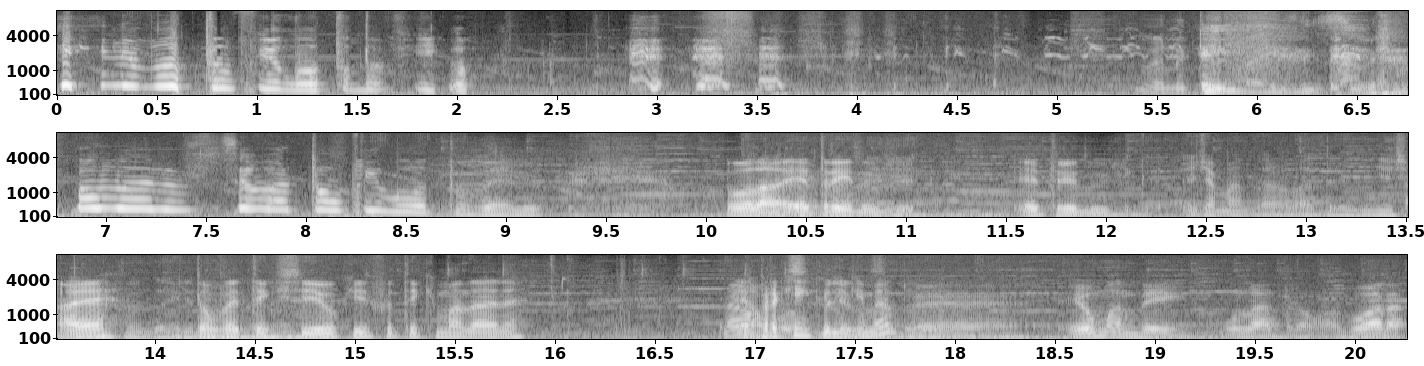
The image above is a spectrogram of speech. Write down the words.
Ele matou o piloto do avião. Mano, quem faz isso? Ô, mano, você matou o piloto, velho. Lá, aí, Lúcio. Entra aí, Lúcio. Já mandaram o ladrãozinho, acho Ah, é? Então vai ter que né? ser eu que vou ter que mandar, né? É pra quem que eu ligo mesmo? É, eu mandei o ladrão. Agora,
